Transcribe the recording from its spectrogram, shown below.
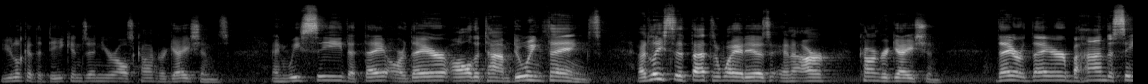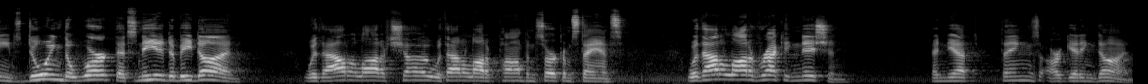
You look at the deacons in your all's congregations, and we see that they are there all the time doing things. At least that's the way it is in our congregation. They are there behind the scenes doing the work that's needed to be done without a lot of show, without a lot of pomp and circumstance, without a lot of recognition, and yet things are getting done.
